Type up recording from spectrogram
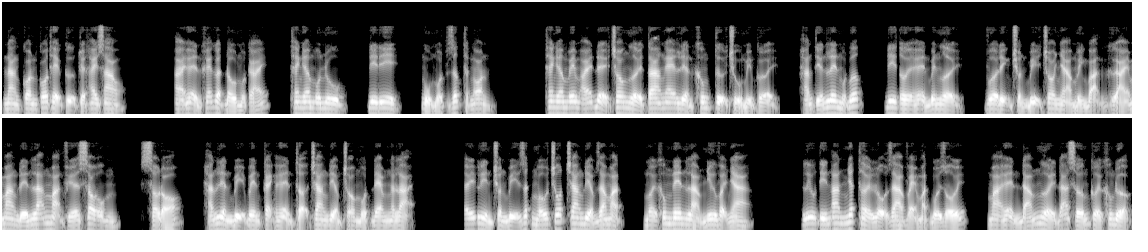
Nàng còn có thể cự tuyệt hay sao? Ải hển khẽ gật đầu một cái, thanh âm ôn nu đi đi, ngủ một giấc thật ngon thanh âm êm ái để cho người ta nghe liền không tự chủ mỉm cười, hắn tiến lên một bước, đi tới hển bên người, vừa định chuẩn bị cho nhà mình bạn gái mang đến lãng mạn phía sau ông. sau đó, hắn liền bị bên cạnh hển thợ trang điểm cho một đem ngăn lại. Ấy liền chuẩn bị rất mấu chốt trang điểm ra mặt, mời không nên làm như vậy nha. Lưu tín an nhất thời lộ ra vẻ mặt bối rối, mà hển đám người đã sớm cười không được.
